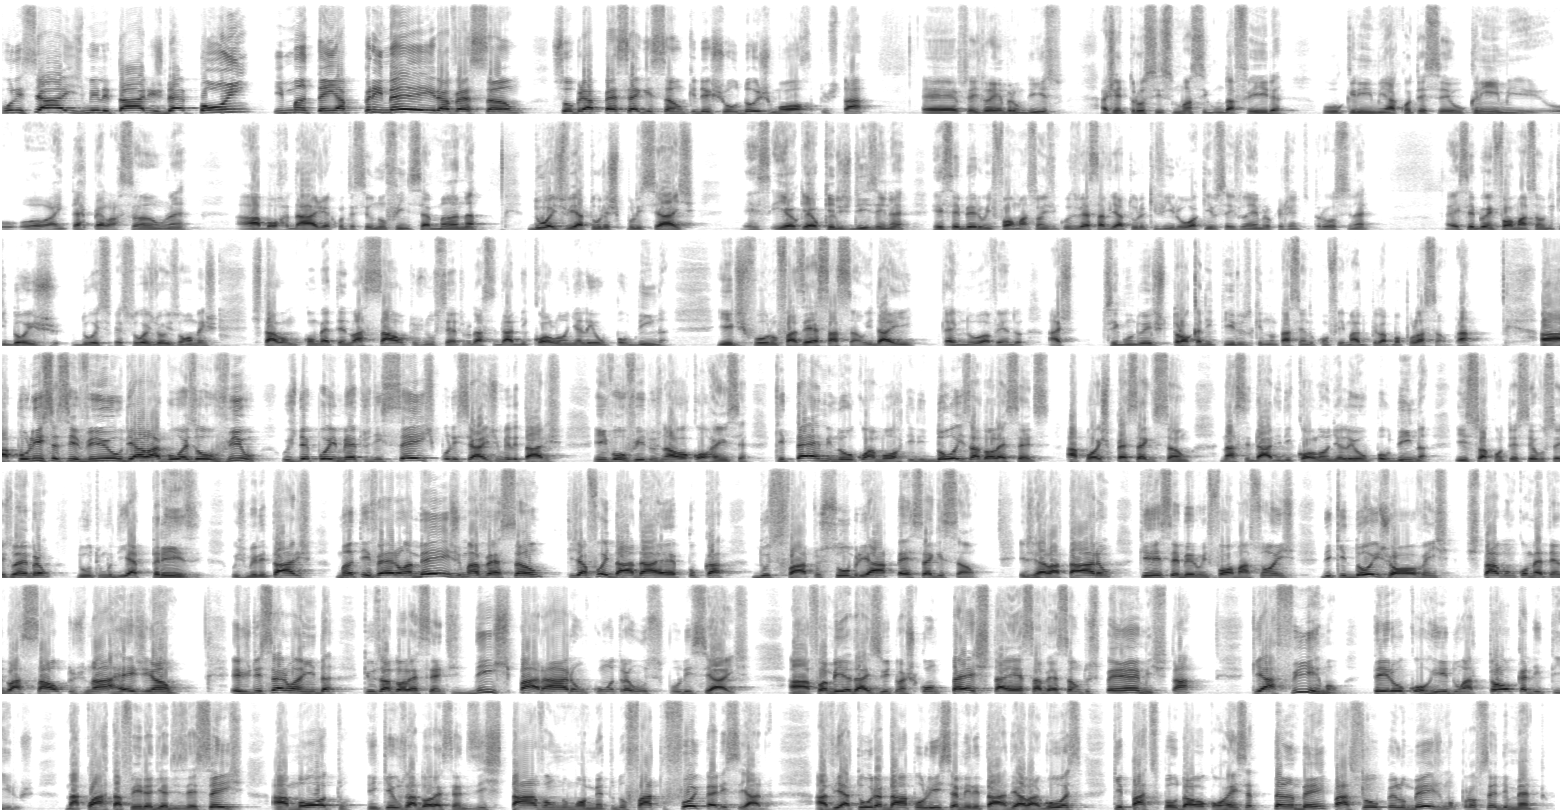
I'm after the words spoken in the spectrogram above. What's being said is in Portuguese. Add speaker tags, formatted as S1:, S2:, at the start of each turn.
S1: policiais militares depõem e mantêm a primeira versão sobre a perseguição que deixou dois mortos, tá? É, vocês lembram disso? A gente trouxe isso numa segunda-feira. O crime aconteceu, o crime, a interpelação, né? A abordagem aconteceu no fim de semana. Duas viaturas policiais e é é o que eles dizem, né? Receberam informações, inclusive essa viatura que virou aqui, vocês lembram que a gente trouxe, né? É, recebeu a informação de que dois, duas pessoas, dois homens, estavam cometendo assaltos no centro da cidade de Colônia Leopoldina. E eles foram fazer essa ação. E daí terminou havendo, as, segundo eles, troca de tiros, que não está sendo confirmado pela população, tá? A Polícia Civil de Alagoas ouviu os depoimentos de seis policiais militares envolvidos na ocorrência que terminou com a morte de dois adolescentes após perseguição na cidade de Colônia Leopoldina. Isso aconteceu, vocês lembram, no último dia 13. Os militares mantiveram a mesma versão que já foi dada à época dos fatos sobre a perseguição. Eles relataram que receberam informações de que dois jovens estavam cometendo assaltos na região. Eles disseram ainda que os adolescentes dispararam contra os policiais. A família das vítimas contesta essa versão dos PMs, tá? Que afirmam ter ocorrido uma troca de tiros. Na quarta-feira, dia 16, a moto em que os adolescentes estavam no momento do fato foi periciada. A viatura da Polícia Militar de Alagoas, que participou da ocorrência, também passou pelo mesmo procedimento.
